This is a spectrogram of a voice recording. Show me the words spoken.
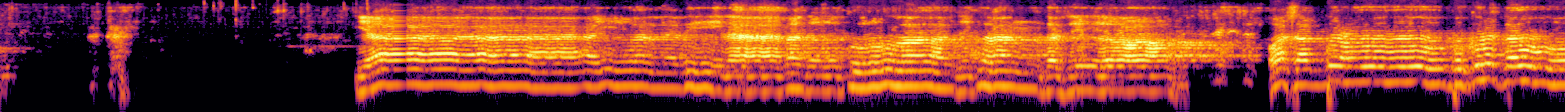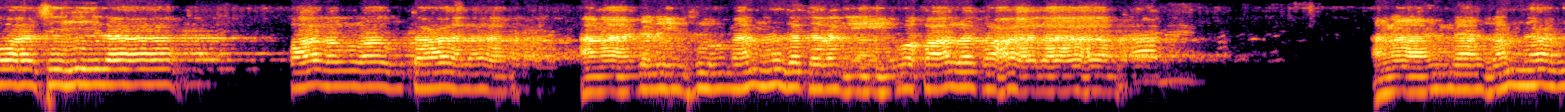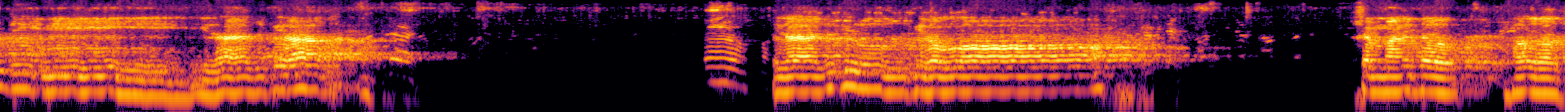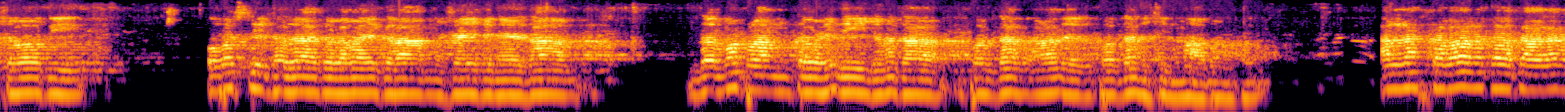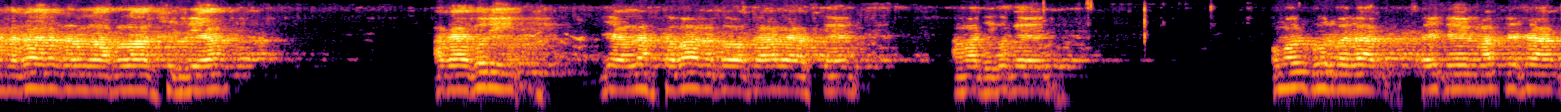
يا أيها الذين آمنوا اذكروا الله ذكرا كثيرا وسبحوا بكرة وأصيلا قال الله تعالى أنا جليس من ذكرني وقال تعالى أنا عند ظن عبدي بي إذا ذكرى إذا ذكروا ذكر الله সম্মানিত হজরত সভাপতি উপস্থিত হজরত ওলামায়ে কেরাম শাইখিনে রাম ধর্মপ্রাণ তৌহিদি জনতা পর্দার আড়ালের পর্দা নিশিন মা আল্লাহ হাজার লাখ লাখ শুকরিয়া আদায় করি যে আল্লাহ তাবারক ওয়া তাআলা আজকে আমাদিগকে উমরপুর বাজার এয়ারটেল মাদ্রাসার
